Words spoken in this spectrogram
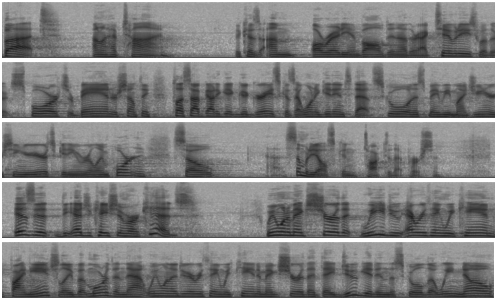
but I don't have time because I'm already involved in other activities, whether it's sports or band or something. Plus, I've got to get good grades because I want to get into that school, and it's maybe my junior or senior year. It's getting really important. So, uh, somebody else can talk to that person. Is it the education of our kids? We want to make sure that we do everything we can financially, but more than that, we want to do everything we can to make sure that they do get in the school that we know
